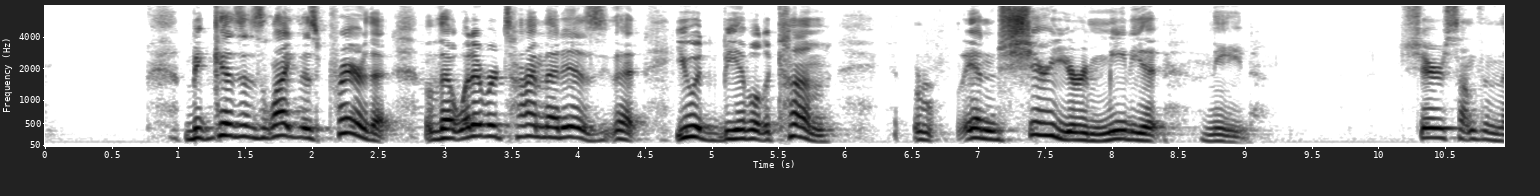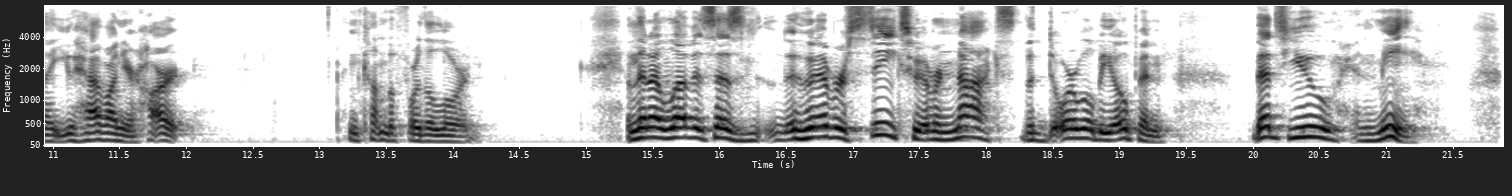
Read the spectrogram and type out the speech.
Because it's like this prayer that, that whatever time that is, that you would be able to come and share your immediate need. Share something that you have on your heart and come before the Lord. And then I love it says, whoever seeks, whoever knocks, the door will be open. That's you and me.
